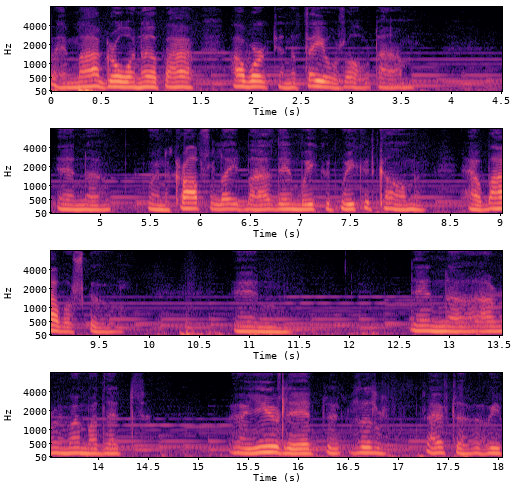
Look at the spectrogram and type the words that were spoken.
in my growing up, I, I worked in the fields all the time. And uh, when the crops were laid by, then we could, we could come and have Bible school. And then uh, I remember that uh, usually at, at little, after we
